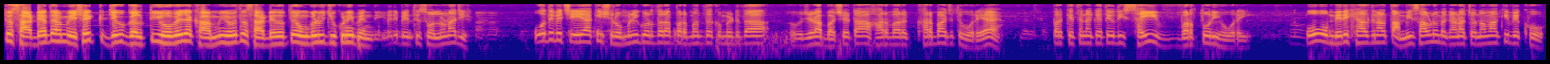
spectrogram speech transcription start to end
ਤੇ ਸਾਡਿਆਂ ਤੇ ਹਮੇਸ਼ਾ ਹੀ ਜੇ ਕੋਈ ਗਲਤੀ ਹੋਵੇ ਜਾਂ ਖਾਮੀ ਹੋਵੇ ਤਾਂ ਸਾਡਿਆਂ ਦੇ ਉੱਤੇ ਉਂਗਲ ਵੀ ਚੁੱਕਣੀ ਪੈਂਦੀ ਹੈ। ਮੇਰੀ ਬੇਨਤੀ ਸੁਣ ਲਓ ਨਾ ਜੀ। ਉਹਦੇ ਵਿੱਚ ਇਹ ਆ ਕਿ ਸ਼੍ਰੋਮਣੀ ਗੁਰਦੁਆਰਾ ਪ੍ਰਬੰਧਕ ਕਮੇਟੀ ਦਾ ਜਿਹੜਾ ਬਜਟ ਆ ਹਰ ਵਾਰ ਖਰਬਾਂ 'ਚ ਤੇ ਹੋ ਰਿਹਾ ਹੈ ਪਰ ਕਿਤੇ ਨਾ ਕਿਤੇ ਉਹਦੀ ਸਹੀ ਵਰਤੋਂ ਨਹੀਂ ਹੋ ਰਹੀ। ਉਹ ਮੇਰੇ ਖਿਆਲ ਦੇ ਨਾਲ ਧਾਮੀ ਸਾਹਿਬ ਨੂੰ ਮੈਂ ਕਹਿਣਾ ਚਾਹੁੰਦਾ ਵਾਂ ਕਿ ਵੇਖੋ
